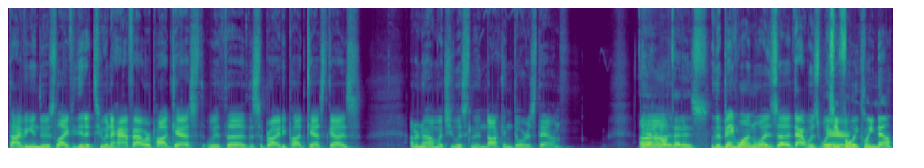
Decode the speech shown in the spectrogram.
diving into his life. He did a two and a half hour podcast with uh, the Sobriety Podcast guys. I don't know how much you listen to Knocking Doors Down. Yeah, I don't know Uh, what that is. The big one was uh, that was where Is he fully clean now?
